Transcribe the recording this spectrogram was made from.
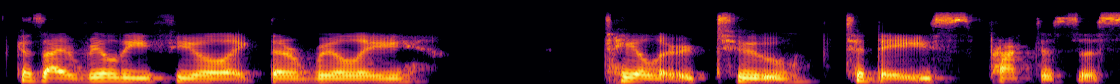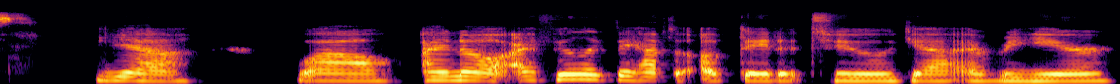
Because I really feel like they're really tailored to today's practices. Yeah. Wow. I know. I feel like they have to update it too. Yeah, every year.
